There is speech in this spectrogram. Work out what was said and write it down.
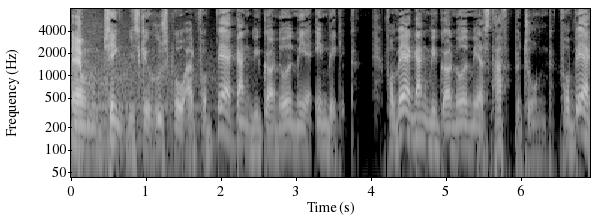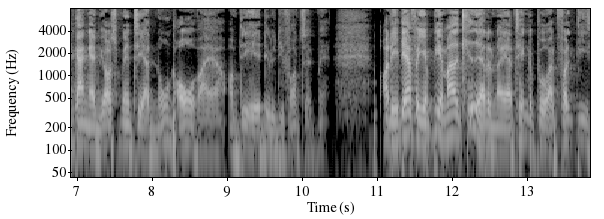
Der er jo nogle ting, vi skal huske på, at for hver gang vi gør noget mere indviklet, for hver gang vi gør noget mere strafbetonet, for hver gang er vi også med til, at nogen overvejer, om det her, det vil de fortsætte med. Og det er derfor, jeg bliver meget ked af det, når jeg tænker på, at folk de,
